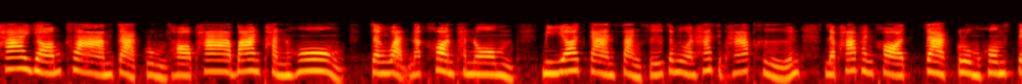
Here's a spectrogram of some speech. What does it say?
ผ้าย้อมคลามจากกลุ่มทอผ้าบ้านพันโฮ่งจังหวัดนครพนม มียอดการสั่งซื้อจำนวน 55 ผืน และผ้าพันคอจากกลุ่มโฮมสเต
